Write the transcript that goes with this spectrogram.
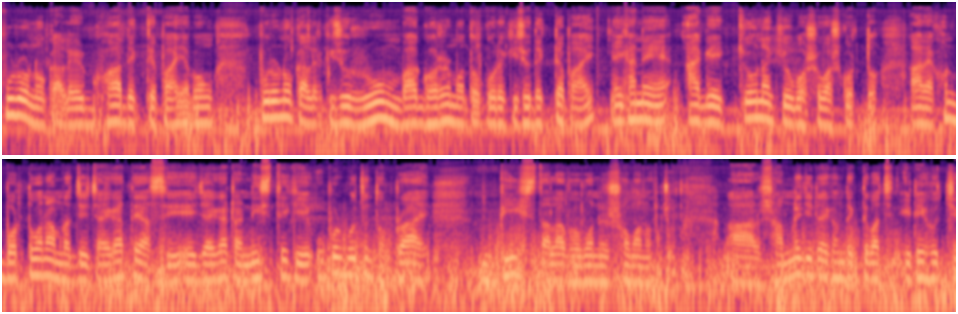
পুরনো কালের গুহা দেখতে পাই এবং পুরনো কালের কিছু রুম বা ঘরের মতো করে কিছু দেখতে পাই। এখানে আগে কেউ না কেউ বসবাস করত। আর এখন বর্তমানে আমরা যে জায়গাতে আছি, এই জায়গাটার নিচ থেকে উপর পর্যন্ত প্রায় বিশ তালা ভবনের সমান উচ্চ আর সামনে যেটা এখন দেখতে পাচ্ছেন, এটাই হচ্ছে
